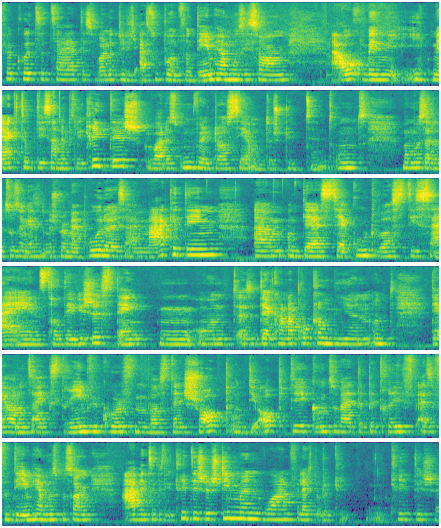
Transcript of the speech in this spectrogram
für kurze Zeit. Das war natürlich auch super. Und von dem her muss ich sagen, auch wenn ich gemerkt habe, die sind ein bisschen kritisch, war das Umfeld da sehr unterstützend. Und man muss auch dazu sagen, also zum Beispiel mein Bruder ist auch im Marketing ähm, und der ist sehr gut, was Design, strategisches Denken und also der kann auch programmieren und der hat uns auch extrem viel geholfen, was den Shop und die Optik und so weiter betrifft. Also von dem her muss man sagen, auch wenn es ein bisschen kritische Stimmen waren, vielleicht oder kritische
